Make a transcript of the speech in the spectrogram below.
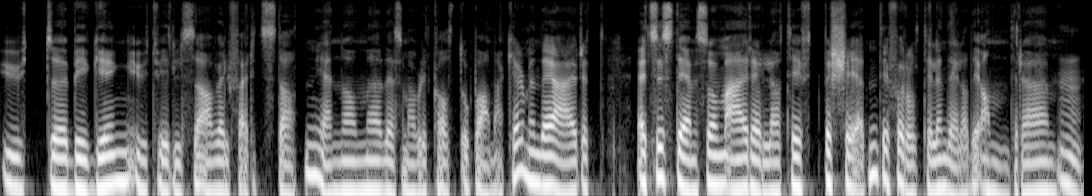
utbygging, utvidelse av velferdsstaten gjennom det som har blitt kalt Obamacare, men det er et, et system som er relativt beskjedent i forhold til en del av de andre Mm.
